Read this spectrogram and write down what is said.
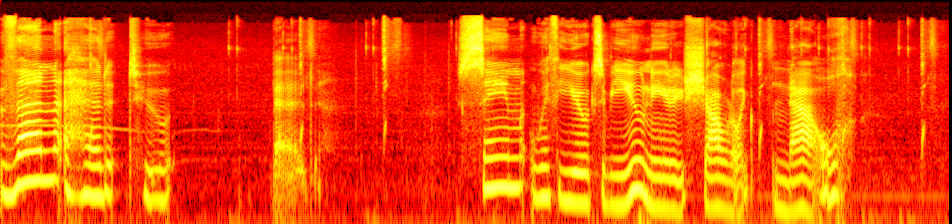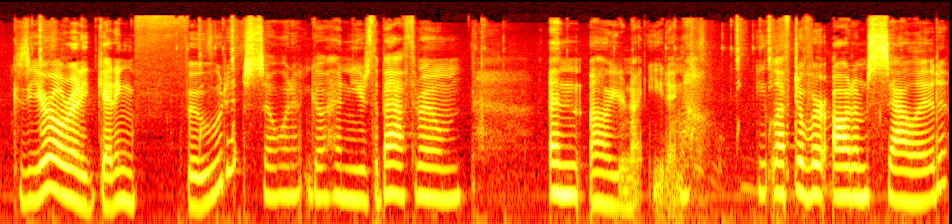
Then head to bed. Same with you, except you need a shower like now. Because you're already getting food. So why don't you go ahead and use the bathroom. And, oh, you're not eating. Eat leftover autumn salad.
